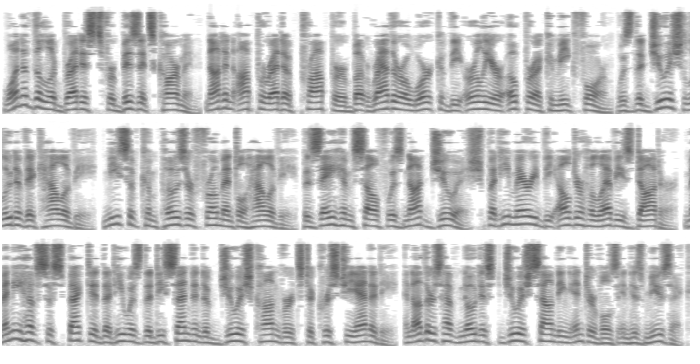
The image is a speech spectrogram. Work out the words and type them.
One of the librettists for Bizets Carmen not an operetta proper but rather a work of the earlier opera comique form was the Jewish Ludovic Halévy, niece of composer Fromental Halévy Bizet himself was not Jewish but he married the elder Halévy's daughter. Many have suspected that he was the descendant of Jewish converts to Christianity, and others have noticed Jewish-sounding intervals in his music.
